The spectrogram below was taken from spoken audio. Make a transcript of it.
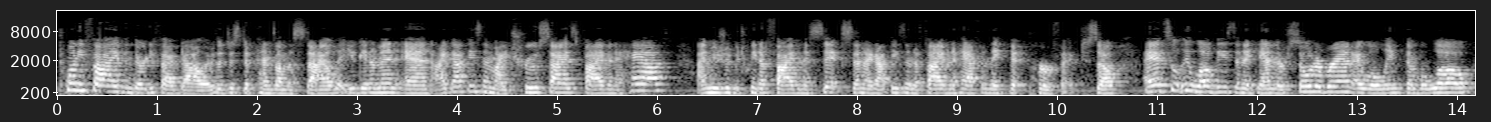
25 and $35. It just depends on the style that you get them in. And I got these in my true size five and a half. I'm usually between a five and a six and I got these in a five and a half and they fit perfect. So I absolutely love these and again they're Soda brand. I will link them below.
